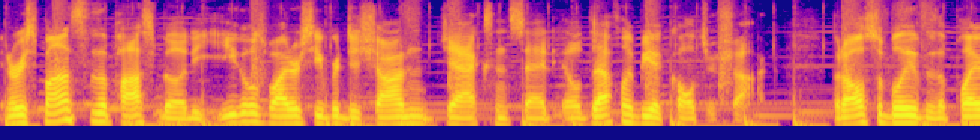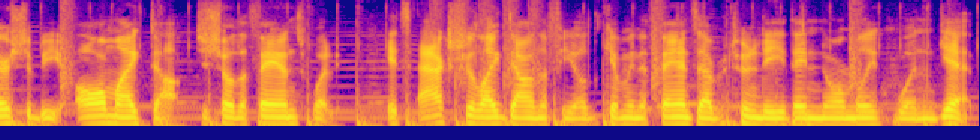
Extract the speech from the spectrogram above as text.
In response to the possibility, Eagles wide receiver DeSean Jackson said it'll definitely be a culture shock, but also believe that the players should be all mic'd up to show the fans what it's actually like down the field, giving the fans the opportunity they normally wouldn't get.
